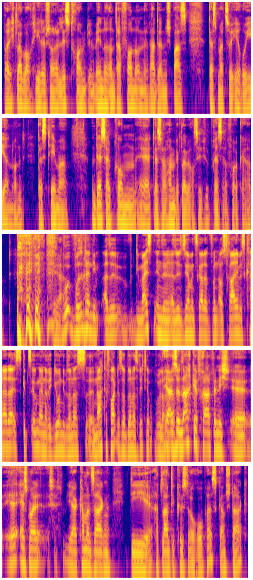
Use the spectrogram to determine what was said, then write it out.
weil ich glaube, auch jeder Journalist träumt im Inneren davon und hat dann Spaß, das mal zu eruieren und das Thema. Und deshalb kommen, äh, deshalb haben wir, glaube ich, auch sehr viel Presseerfolg gehabt. ja. wo, wo sind denn die, also die meisten Inseln? Also Sie haben jetzt gerade von Australien bis Kanada, gibt es irgendeine Region, die besonders äh, nachgefragt ist oder besonders richtig? Ja, also nachgefragt, wenn ich äh, erstmal, ja, kann man sagen, die Atlantikküste Europas ganz stark.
